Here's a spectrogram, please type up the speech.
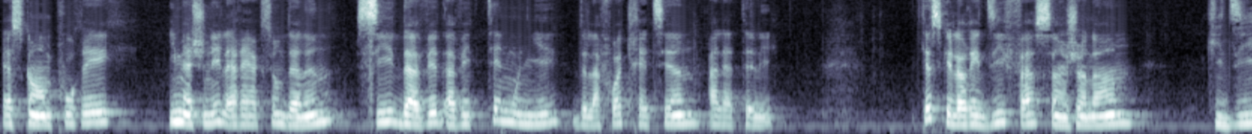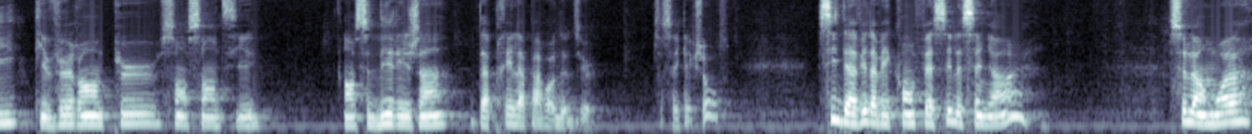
est-ce qu'on pourrait imaginer la réaction d'Ellen si David avait témoigné de la foi chrétienne à la télé? Qu'est-ce qu'il aurait dit face à un jeune homme qui dit qu'il veut rendre pur son sentier en se dirigeant d'après la parole de Dieu? Ça, c'est quelque chose. Si David avait confessé le Seigneur, selon moi,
